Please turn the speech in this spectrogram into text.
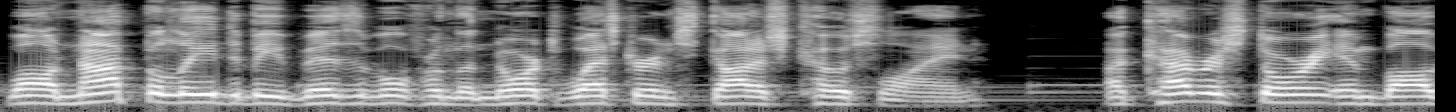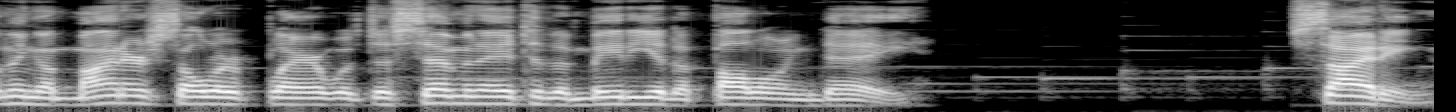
While not believed to be visible from the northwestern Scottish coastline, a cover story involving a minor solar flare was disseminated to the media the following day. Sighting:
